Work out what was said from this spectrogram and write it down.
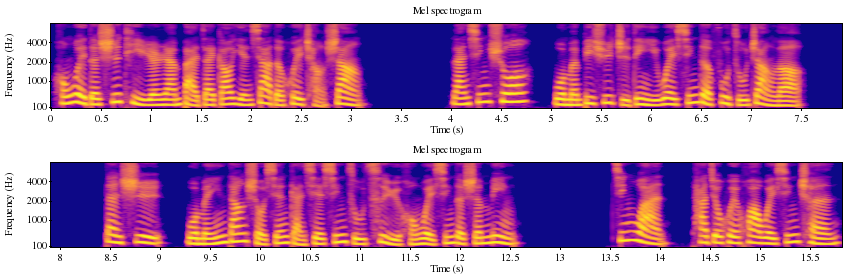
宏伟的尸体仍然摆在高岩下的会场上。蓝星说：“我们必须指定一位新的副组长了。但是，我们应当首先感谢星族赐予宏伟新的生命。今晚，它就会化为星辰，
